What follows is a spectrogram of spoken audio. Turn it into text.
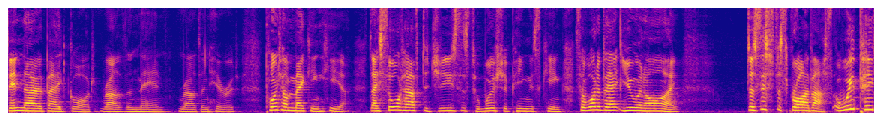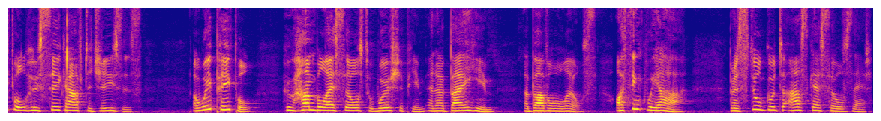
Then they obeyed God rather than man, rather than Herod. Point I'm making here they sought after Jesus to worship him as king. So, what about you and I? Does this describe us? Are we people who seek after Jesus? Are we people who humble ourselves to worship Him and obey Him above all else? I think we are, but it's still good to ask ourselves that.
